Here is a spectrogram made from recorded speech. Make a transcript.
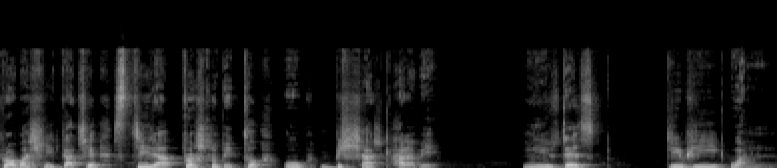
প্রবাসীর কাছে স্ত্রীরা প্রশ্নবিদ্ধ ও বিশ্বাস হারাবে। News desk TV one.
